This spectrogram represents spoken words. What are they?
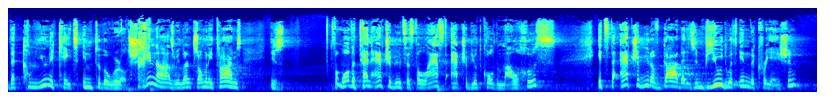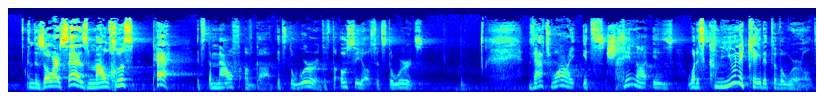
that communicates into the world. Shekhinah, as we learned so many times, is from all the ten attributes, it's the last attribute called Malchus. It's the attribute of God that is imbued within the creation. And the Zohar says, Malchus Peh. It's the mouth of God. It's the words. It's the osios. It's the words. That's why it's Shekhinah is what is communicated to the world.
